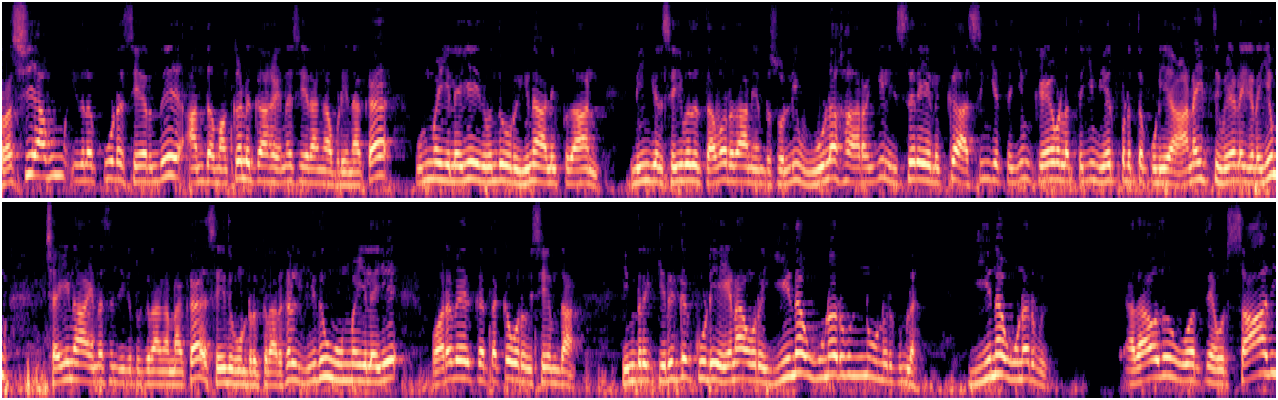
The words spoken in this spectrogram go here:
ரஷ்யாவும் இதில் கூட சேர்ந்து அந்த மக்களுக்காக என்ன செய்கிறாங்க அப்படின்னாக்கா உண்மையிலேயே இது வந்து ஒரு இன அழிப்பு தான் நீங்கள் செய்வது தவறுதான் என்று சொல்லி உலக அரங்கில் இஸ்ரேலுக்கு அசிங்கத்தையும் கேவலத்தையும் ஏற்படுத்தக்கூடிய அனைத்து வேலைகளையும் சைனா என்ன செஞ்சுக்கிட்டு இருக்கிறாங்கன்னாக்கா செய்து கொண்டிருக்கிறார்கள். இதுவும் உண்மையிலேயே வரவேற்கத்தக்க ஒரு விஷயம்தான். இன்றைக்கு இருக்கக்கூடிய ஏன்னா ஒரு இன உணர்வுன்னு ஒன்று இருக்கும்ல. இன உணர்வு. அதாவது ஒருத்தன் ஒரு சாதி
